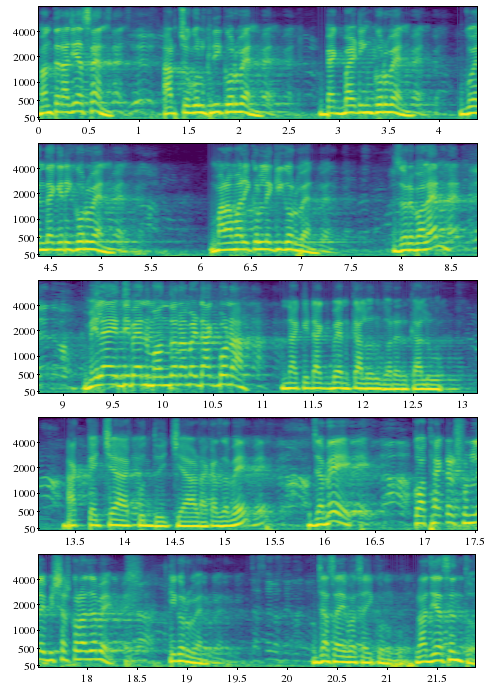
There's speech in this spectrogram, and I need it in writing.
মানতে রাজি আছেন? আর চগলখিরি করবেন? ব্যাকবাইটিং করবেন? গোয়েন্দাগিরি করবেন? মারামারি করলে কি করবেন? জোরে বলেন? মিলাই দিবেন, মন্দ নামে ডাকবো না। নাকি ডাকবেন, কালুর ঘরের কালু? ডাকা যাবে? যাবে? কথা একটা শুনলে বিশ্বাস করা যাবে? কি করবেন? যাচাই বাছাই করব। রাজি আছেন তো?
